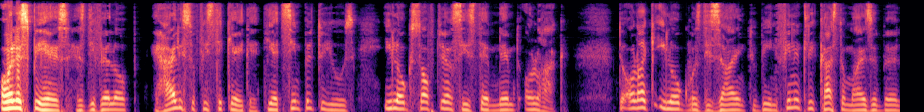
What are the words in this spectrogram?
OLSPS has developed a highly sophisticated yet simple to use e-log software system named OLRAC. The OLRAC e-log was designed to be infinitely customizable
